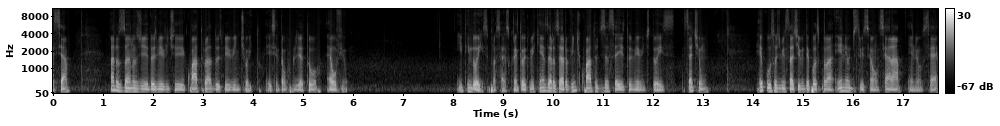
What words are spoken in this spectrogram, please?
SA para os anos de 2024 a 2028. Esse, então, para o diretor Elvio. Item 2, processo 48.500.0024.16.2022.71. Recurso administrativo interposto pela Enel Distribuição Ceará, Enel CE,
